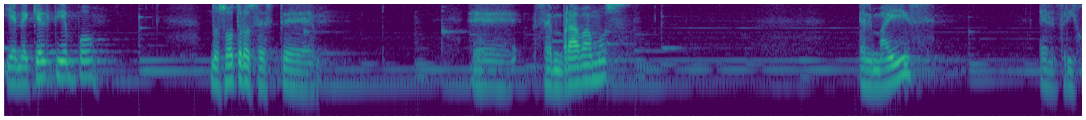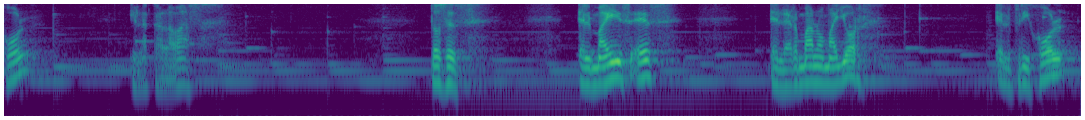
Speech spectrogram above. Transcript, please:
Y en aquel tiempo nosotros este, eh, sembrábamos el maíz, el frijol y la calabaza. Entonces, el maíz es el hermano mayor, el frijol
